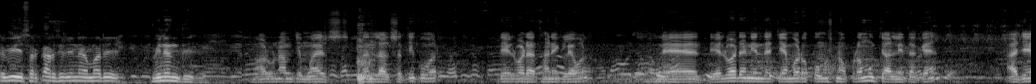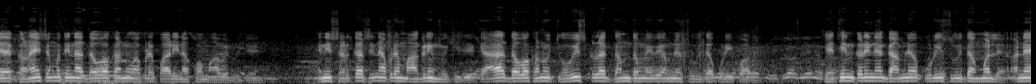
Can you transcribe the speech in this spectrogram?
એવી સરકારશ્રીને અમારી વિનંતી છે. મારું નામ છે મહેશ નંદલાલ સતીકુંવર, દેલવાડા સ્થાનિક લેવલ. ને દેલવાડાની અંદર ચેમ્બર ઓફ કોમર્સનો પ્રમુખ ચાલની તકે આજે ઘણા સમયથી દવાખાનું આપણે પાડી નાખવામાં આવેલું છે. એની સરકારશ્રીને આપણે માગણી મૂકી છે કે આ દવાખાનું ચોવીસ કલાક ધમધમ એવી અમને સુવિધા પૂરી પાડે. જેથી કરીને ગામને પૂરી સુવિધા મળે અને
